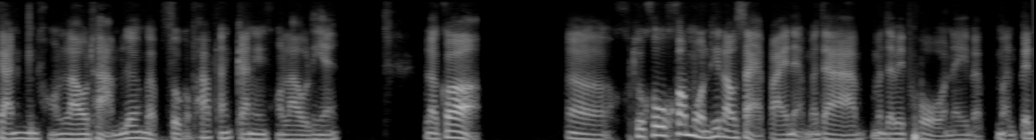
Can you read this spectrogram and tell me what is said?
การเงินของเราถามเรื่องแบบสุขภาพทางการเงินของเราเนี่ยแล้วก็เอ่อทุกข้อมูลที่เราใส่ไปเนี่ยมันจะมันจะไปโผล่ในแบบเหมือนเป็น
